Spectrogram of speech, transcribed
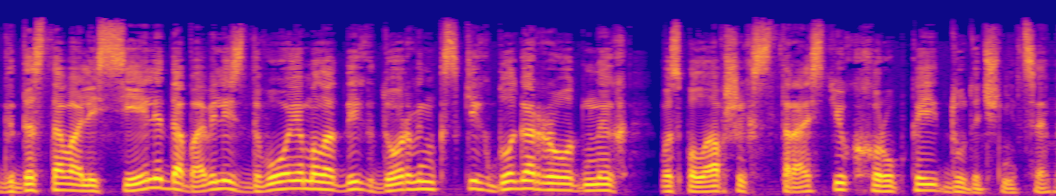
К доставались сели добавились двое молодых дорвингских благородных, воспылавших страстью к хрупкой дудочнице.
